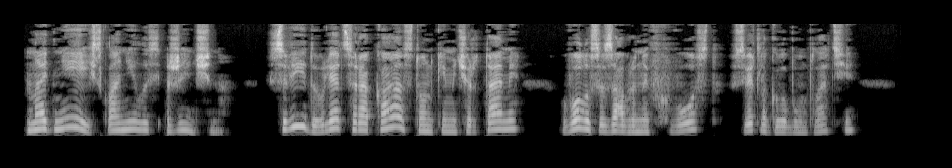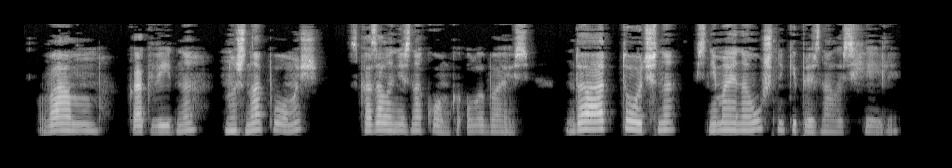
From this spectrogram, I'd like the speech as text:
Над ней склонилась женщина. С виду лет сорока, с тонкими чертами, волосы забраны в хвост, в светло-голубом платье. — Вам, как видно, нужна помощь, — сказала незнакомка, улыбаясь. — Да, точно, — снимая наушники, призналась Хейли.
